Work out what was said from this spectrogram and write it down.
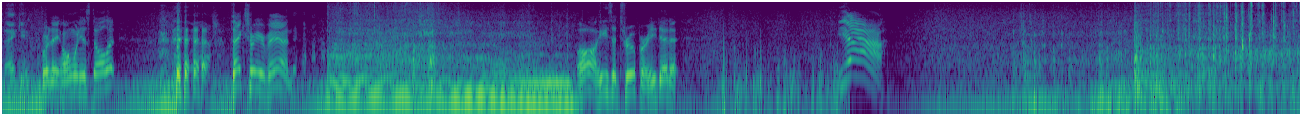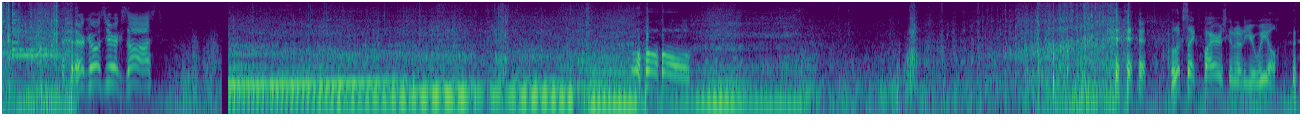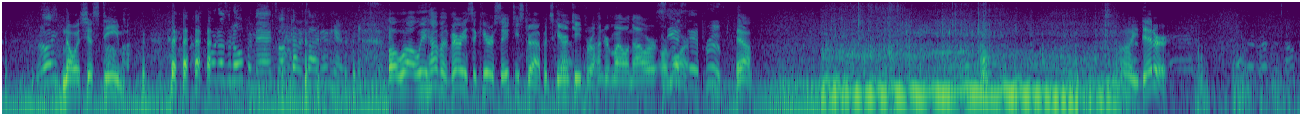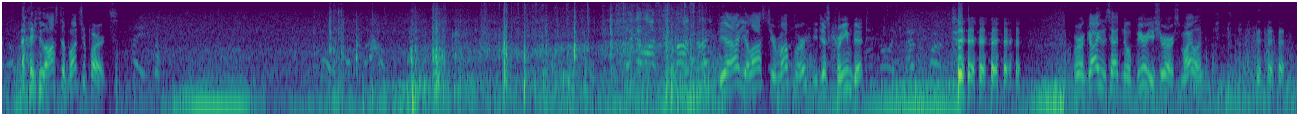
Thank you. Were they home when you stole it? Thanks for your van. Oh, he's a trooper. He did it. Yeah! There goes your exhaust. Oh! Looks like fire's coming out of your wheel. Really? no, it's just steam. This door doesn't open, man, so I'm kind of tied in here. oh, well, we have a very secure safety strap. It's guaranteed for 100 mile an hour or CSA more. CSA approved. Yeah. Oh, he did her. he lost a bunch of parts. Costs, right? Yeah, you lost your muffler. You just creamed it. For a guy who's had no beer, you sure are smiling.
